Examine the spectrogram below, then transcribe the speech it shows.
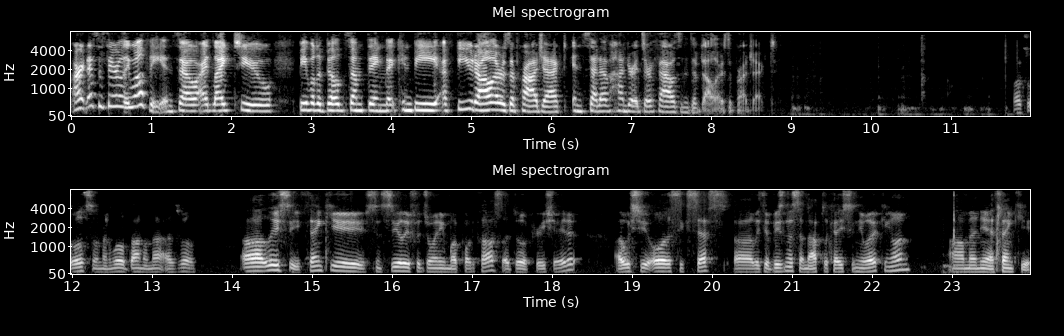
aren't necessarily wealthy. And so I'd like to be able to build something that can be a few dollars a project instead of hundreds or thousands of dollars a project. That's awesome and well done on that as well. Uh, Lucy, thank you sincerely for joining my podcast. I do appreciate it. I wish you all the success uh, with your business and the application you're working on. Um, and yeah, thank you.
